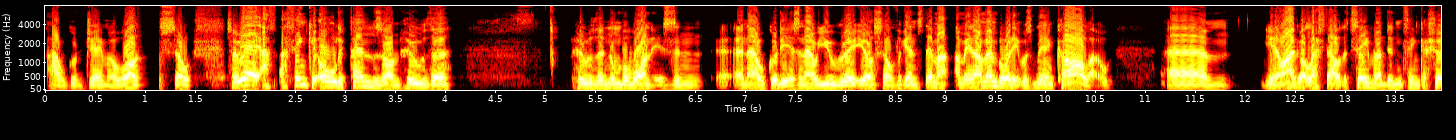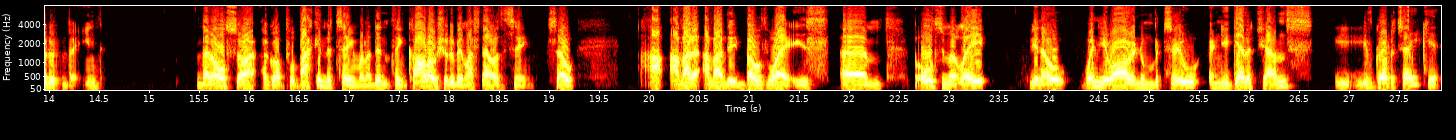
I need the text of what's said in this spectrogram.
how good Jamo was. So, so yeah, I, I think it all depends on who the who the number one is and and how good he is and how you rate yourself against him. I, I mean, I remember when it was me and Carlo. Um, you know, I got left out of the team and I didn't think I should have been. Then also, I got put back in the team and I didn't think Carlo should have been left out of the team. So I, have had it, I've had it both ways. Um, but ultimately, you know, when you are a number two and you get a chance, you, have got to take it.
